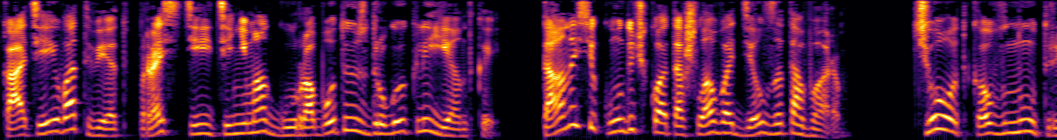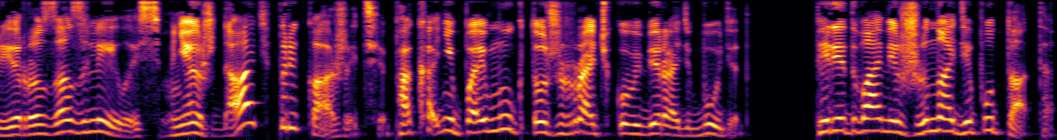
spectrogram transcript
Катя ей в ответ. Простите, не могу, работаю с другой клиенткой. Та на секундочку отошла в отдел за товаром. Тетка внутри разозлилась. Мне ждать прикажете, пока не пойму, кто жрачку выбирать будет. Перед вами жена депутата.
